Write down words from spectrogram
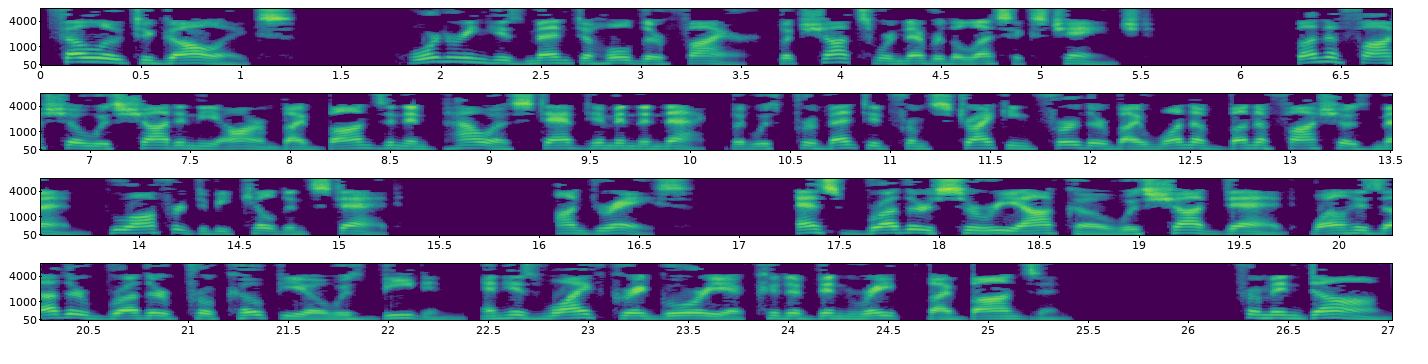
fellow Tagalogs, ordering his men to hold their fire, but shots were nevertheless exchanged. Bonifacio was shot in the arm by Bonzon and Paua stabbed him in the neck but was prevented from striking further by one of Bonifacio's men, who offered to be killed instead. Andres S. brother Ciriaco was shot dead, while his other brother Procopio was beaten, and his wife Gregoria could have been raped by Bonzon. From Indang,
